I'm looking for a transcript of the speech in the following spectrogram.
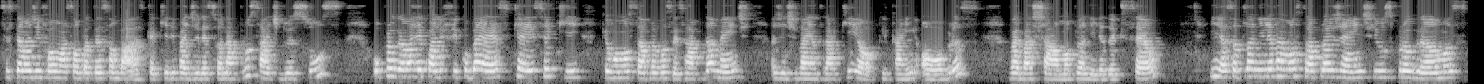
Sistema de informação para atenção básica, que ele vai direcionar para o site do ESUS. O programa Requalifica o BS, que é esse aqui, que eu vou mostrar para vocês rapidamente. A gente vai entrar aqui, ó, clicar em obras, vai baixar uma planilha do Excel, e essa planilha vai mostrar para a gente os programas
